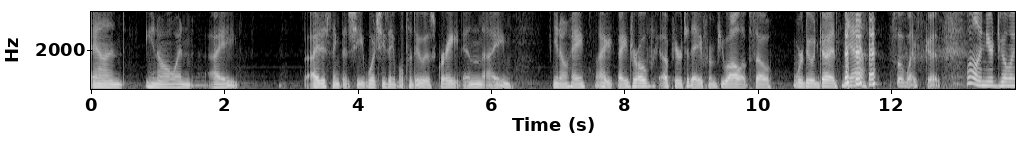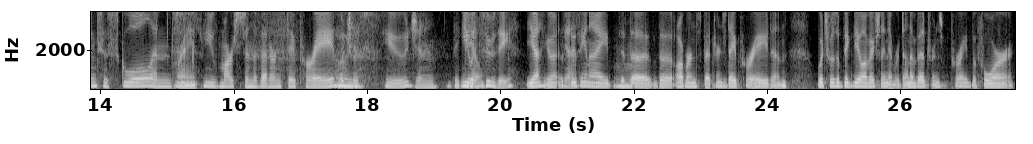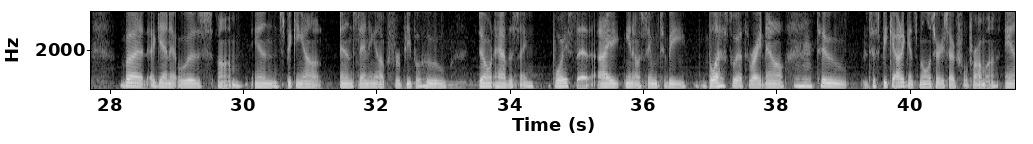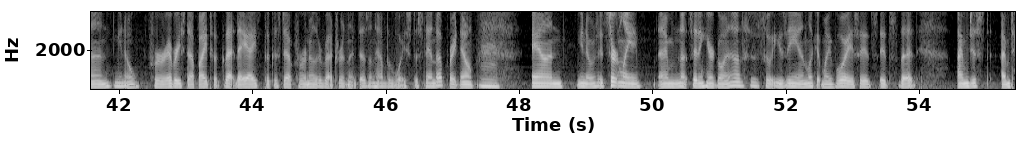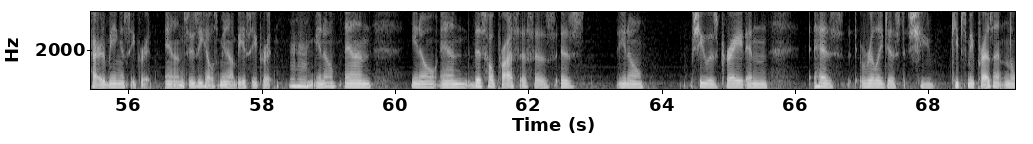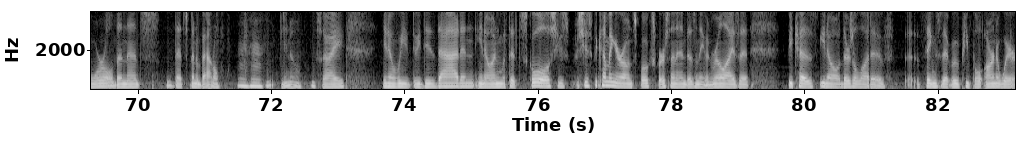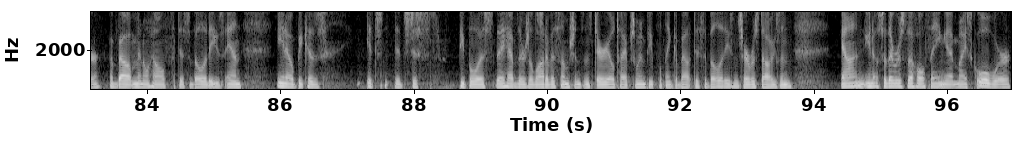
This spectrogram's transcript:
and you know and i i just think that she what she's able to do is great and i you know hey i i drove up here today from puyallup so we're doing good yeah so life's good well and you're going to school and Right. you've marched in the veterans day parade which yeah. was huge and Big you deal. and Suzzie Yeah, you, Yeah. Mm-hmm. Suzzie and I did the the Auburn's Veterans Day parade, and which was a big deal. I've actually never done a veterans parade before, but again, it was um, in speaking out and standing up for people who don't have the same voice that I, you know, seem to be blessed with right now to to speak out against military sexual trauma. And you know, for every step I took that day, I took a step for another veteran that doesn't have the voice to stand up right now. Mm. And you know it's certainly i'm not sitting here going oh this is so easy and look at my voice. It's it's that i'm just i'm tired of being a secret and Suzzie helps me not be a secret mm-hmm. you know? And you know and this whole process is is you know she was great and has really just she keeps me present in the world and that's that's been a battle mm-hmm. you know and so i you know we we did that and you know and with at school she's she's becoming her own spokesperson and doesn't even realize it because you know there's a lot of uh, things that people aren't aware about mental health disabilities and you know because it's it's just people is they have there's a lot of assumptions and stereotypes when people think about disabilities and service dogs and and you know so there was the whole thing at my school where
